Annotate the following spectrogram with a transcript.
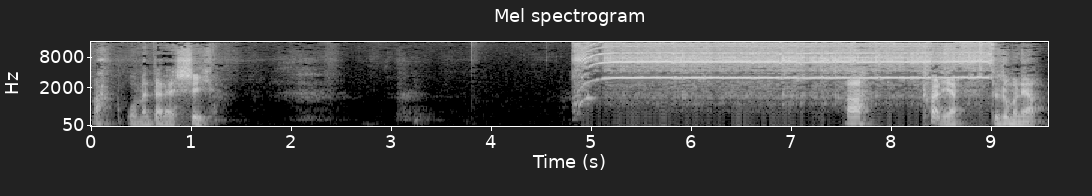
啊，我们再来试一下。啊，串联就这么亮。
